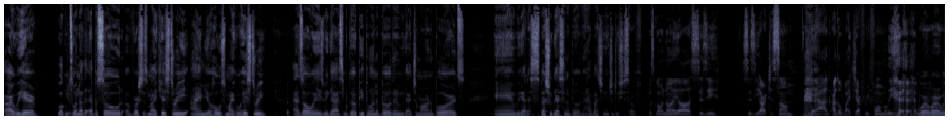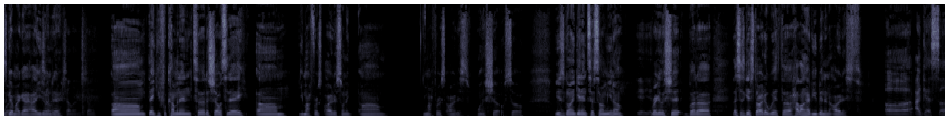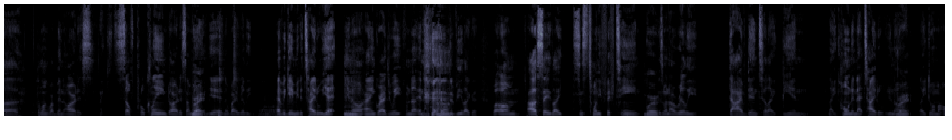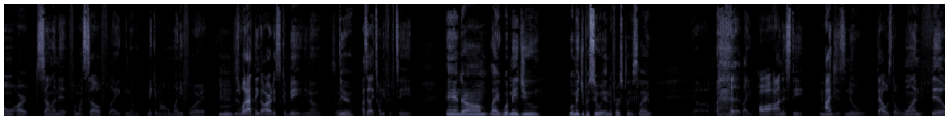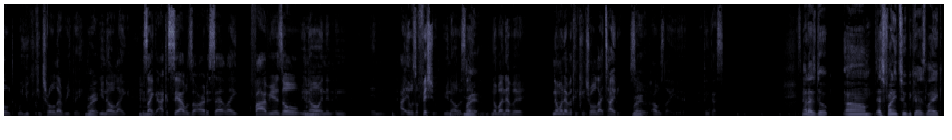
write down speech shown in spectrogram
All right, we're here. Welcome to another episode of Versus Mike History. I am your host, Michael History. As always, we got some good people in the building. We got Jamar on the boards, and we got a special guest in the building. How about you introduce yourself? What's going on, y'all? Sizzy. Sizzy Art to some. Yeah, I, I go by Jeffrey formerly. Word, word. What's good, my guy? How you doing today? Chilling, chilling. Um, thank you for coming into the show today. Um, you my first artist on the um, you my first artist on the show. So we just going to get into some, you know, Yeah, yeah. regular shit. But uh, let's just get started with uh, how long have you been an artist? Uh, I guess uh, how long have I been an artist? Like self-proclaimed artist. I mean, Right. yeah, nobody really ever gave me the title yet. You know, I ain't graduate from nothing to be like a. But um, I'll say like since 2015 Word. is when I really dived into like being like honing that title. You know, Right. like doing my own art, selling it for myself, like you know, making my own money for it. This is what I think an artist could be. You know, so Yeah. I say like 2015. And um, like, what made you, what made you pursue it in the first place? Like, yo, like all honesty, I Mm-hmm. just knew that was the one field where you could control everything. Right. Mm-hmm. You know, like it's like I could say I was an artist at like five years old. You know, Mm-hmm. and and and I, it was official. You know, it's Right. like nobody ever, no one ever can control that title. So Right. I was like, yeah, I think that's now that's dope. Um, that's funny too because like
